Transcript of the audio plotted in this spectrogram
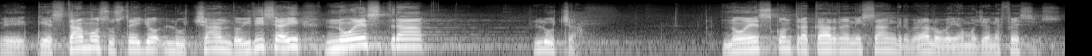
eh, que estamos usted y yo luchando. Y dice ahí, nuestra lucha no es contra carne ni sangre, ¿verdad? Lo veíamos ya en Efesios.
